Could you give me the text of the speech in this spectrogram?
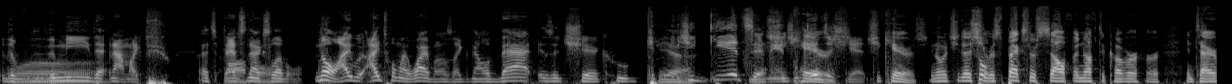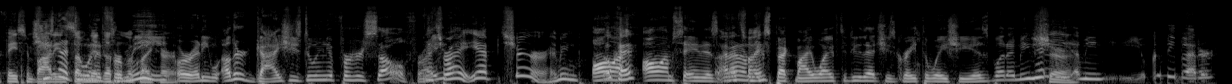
the the me that. And I'm like, phew, That's that's awful. next level. No, I, I told my wife I was like, now that is a chick who Yeah. she gets Yeah, it, man. she She, cares. gives a shit. She cares. You know what she does? So- she respects herself enough to cover her entire face and body She's in not something doing that it for me like or any other guy. She's doing it for herself, right? That's right. Yeah, sure. I mean, All, okay. I, all I'm saying is, uh, I don't fine. expect my wife to do that. She's great the way she is, but I mean, hey, Sure. I mean, you could be better.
